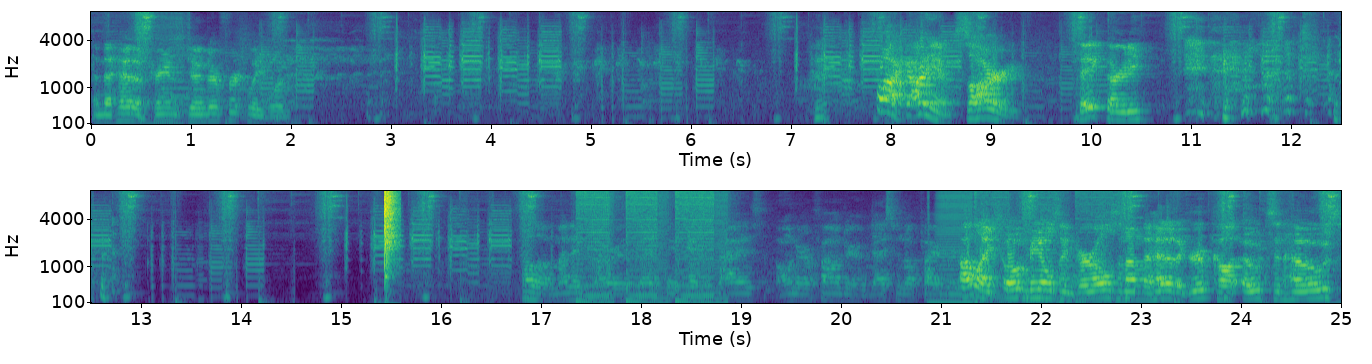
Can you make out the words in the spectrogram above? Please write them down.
And the head of transgender for Cleveland. Fuck, I am sorry. Take 30. hello, my name is Ariel Dyson Fantasize, owner and founder of Dyson Up Firebirds. I like oatmeals and girls, and I'm the head of the group called Oats and Hoes.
